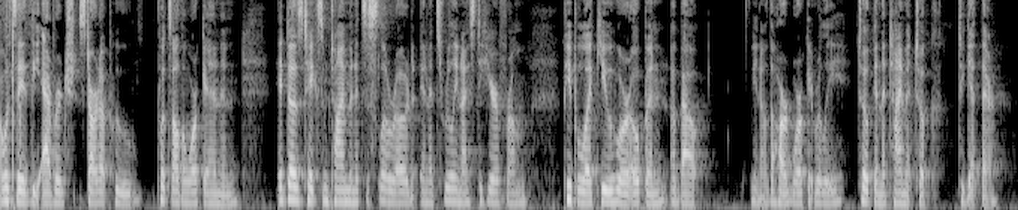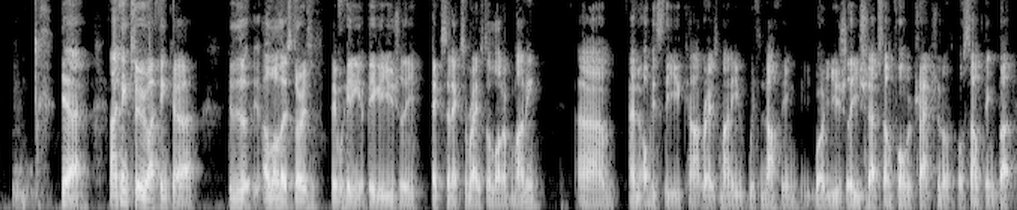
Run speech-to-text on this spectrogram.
I would say, the average startup who puts all the work in, and it does take some time, and it's a slow road, and it's really nice to hear from people like you who are open about, you know, the hard work it really took and the time it took to get there. Yeah, I think too. I think. Uh, a lot of those stories of people hitting it big are usually X and X raised a lot of money. Um, and obviously, you can't raise money with nothing. Well, usually you should have some form of traction or, or something. But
